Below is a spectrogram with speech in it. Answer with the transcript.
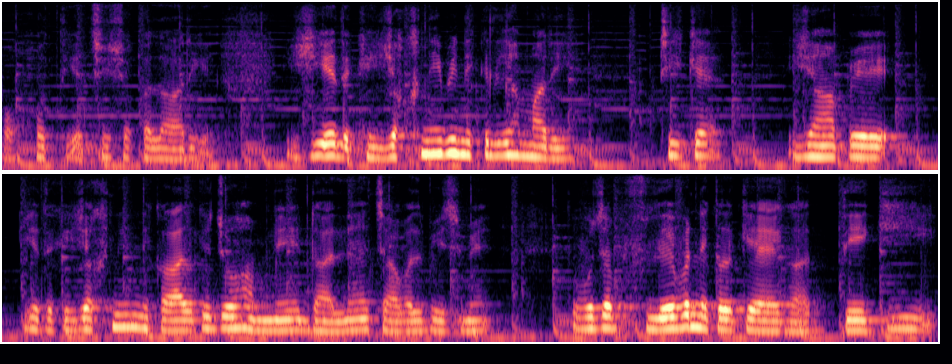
बहुत ही अच्छी शक्ल आ रही है। ये देखें, यखनी भी निकली हमारी, ठीक है? यहाँ पे, ये देखें, यखनी निकाल के जो हमने डाले हैं चावल बीच में तो वो जब फ्लेवर निकल के आएगा, देगी,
